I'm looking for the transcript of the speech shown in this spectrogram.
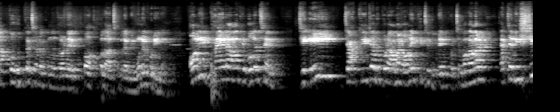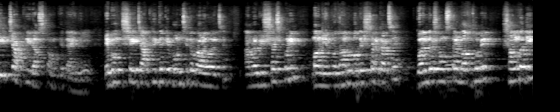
আত্মহত্যা ছাড়া কোনো ধরনের পথ খোলা আছে বলে আমি মনে করি না। অনেক ভাইয়েরা আমাকে বলেছেন যে এই চাকরিটার উপর আমার অনেক কিছু ডিপেন্ড করছে এবং আমার একটা নিশ্চিত চাকরি রাষ্ট্র আমাকে দেয়নি। এবং সেই চাকরি থেকে বঞ্চিত করা হয়েছে। আমরা বিশ্বাস করি মাননীয় প্রধান উপদেষ্টার কাছে, গোয়েন্দা সংস্থার মাধ্যমে, সাংবাদিক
